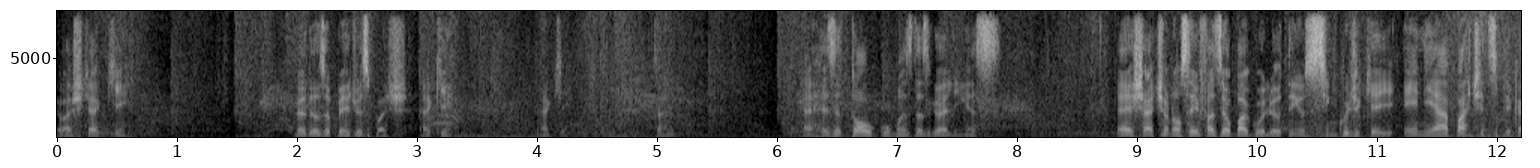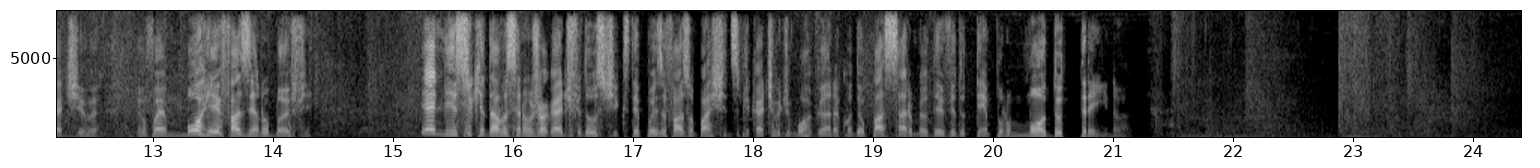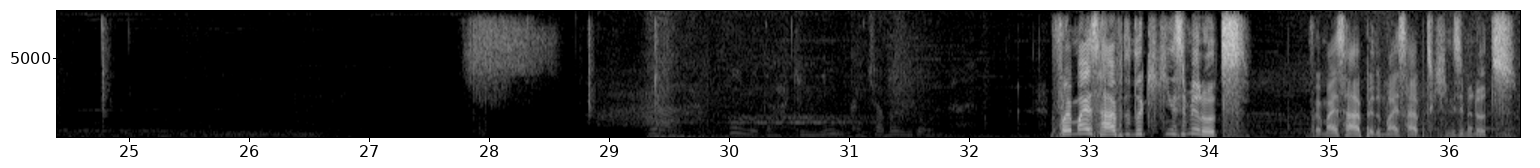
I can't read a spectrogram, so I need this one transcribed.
Eu acho que é aqui. Meu Deus, eu perdi o spot. É aqui? É aqui. Tá. É, resetou algumas das galinhas. É, chat, eu não sei fazer o bagulho. Eu tenho 5 de QI. NA partida explicativa. Eu vou morrer fazendo o buff. E é nisso que dá você não jogar de Fiddlesticks. Depois eu faço uma partida explicativa de Morgana quando eu passar o meu devido tempo no modo treino. Foi mais rápido do que 15 minutos. Foi mais rápido, mais rápido que 15 minutos.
